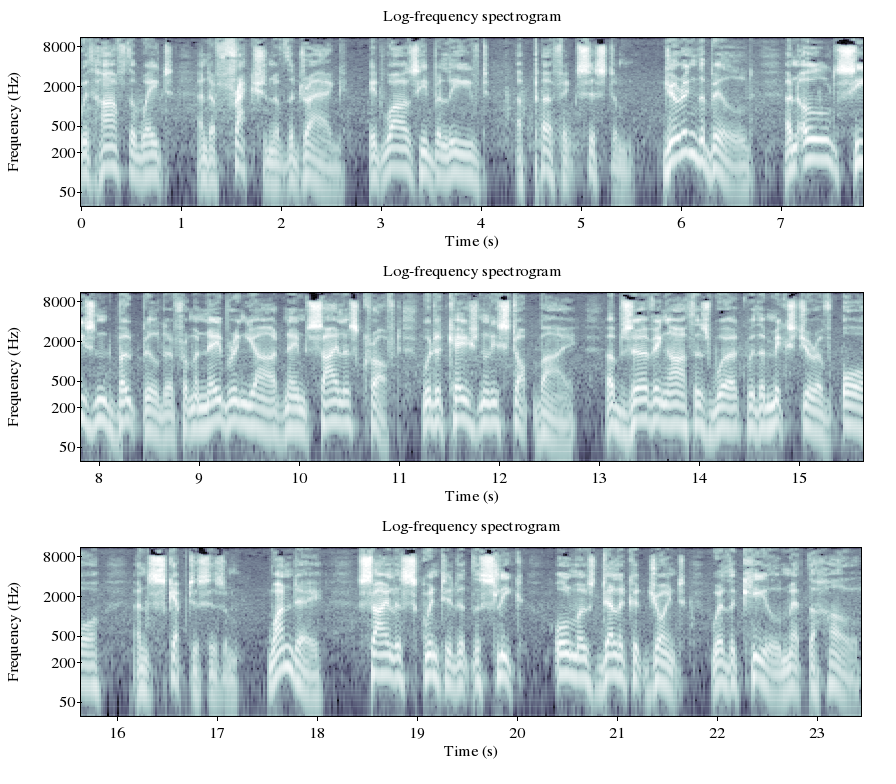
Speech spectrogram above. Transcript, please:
with half the weight and a fraction of the drag. It was, he believed, a perfect system. During the build, an old seasoned boat builder from a neighboring yard named Silas Croft would occasionally stop by, observing Arthur's work with a mixture of awe and skepticism. One day, Silas squinted at the sleek, almost delicate joint where the keel met the hull.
